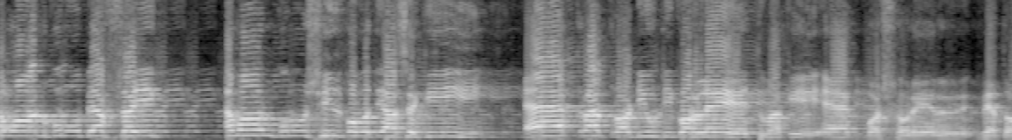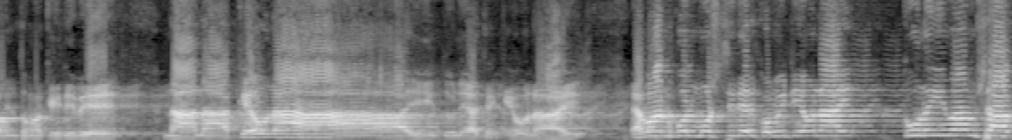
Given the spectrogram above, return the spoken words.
এমন কোন ব্যবসায়িক, এমন কোন শিল্পপতি আছে কি এক রাত্র ডিউটি করলে তোমাকে এক বছরের বেতন তোমাকে দিবে। না না, কেউ নাই, দুনিয়াতে কেউ নাই। এমন কোন মসজিদের কমিটিও নাই। কোন ইমাম সাহেব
